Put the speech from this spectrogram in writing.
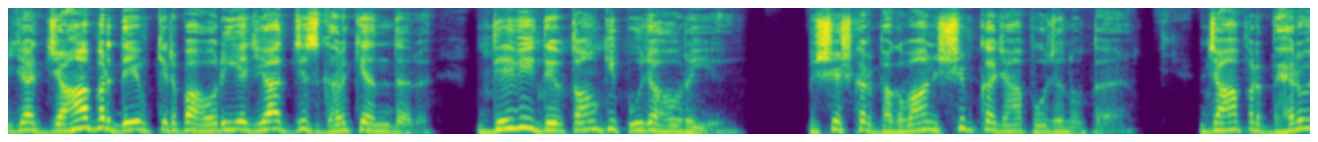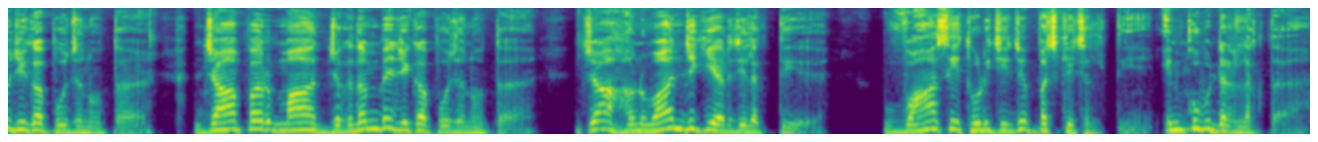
या जहाँ पर देव कृपा हो रही है या जिस घर के अंदर देवी देवताओं की पूजा हो रही है विशेषकर भगवान शिव का जहाँ पूजन होता है जहाँ पर भैरव जी का पूजन होता है जहाँ पर माँ जगदम्बे जी का पूजन होता है जहाँ हनुमान जी की अर्जी लगती है, वहाँ से थोड़ी चीज़ें बच के चलती हैं। इनको भी डर लगता है।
